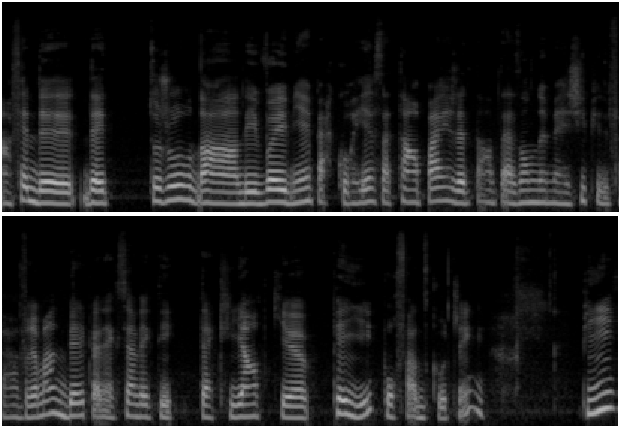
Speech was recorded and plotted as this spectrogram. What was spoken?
en fait, d'être toujours dans des va-et-vient par courriel, ça t'empêche d'être dans ta zone de magie puis de faire vraiment une belle connexion avec ta cliente qui a payé pour faire du coaching puis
